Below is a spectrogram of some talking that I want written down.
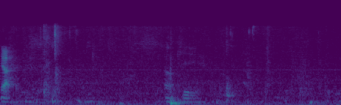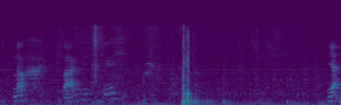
ja. Okay. Noch Fragen diesbezüglich? Ja?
